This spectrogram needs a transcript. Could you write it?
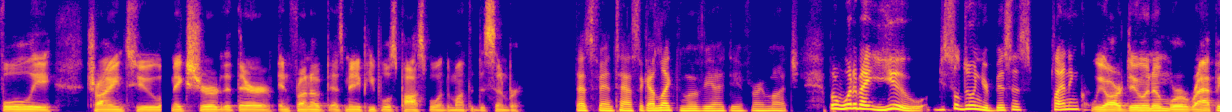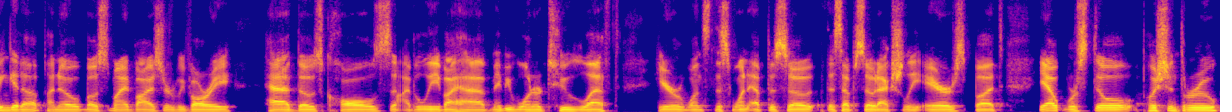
fully trying to make sure that they're in front of as many people as possible in the month of December. That's fantastic. I like the movie idea very much. But what about you? You still doing your business planning? We are doing them. We're wrapping it up. I know most of my advisors, we've already had those calls. I believe I have maybe one or two left here once this one episode, this episode actually airs. But yeah, we're still pushing through.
